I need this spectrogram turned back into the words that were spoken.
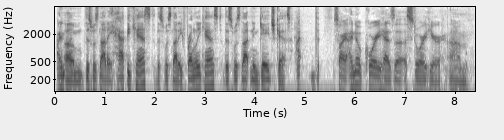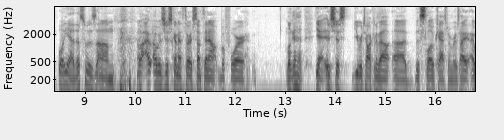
I, Um, this was not a happy cast. This was not a friendly cast. This was not an engaged cast. I, th- sorry, I know Corey has a, a story here. Um, well, yeah. This was. Um, oh, I, I was just going to throw something out before. Look ahead. Yeah, it's just you were talking about uh, the slow cast members. I, I,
